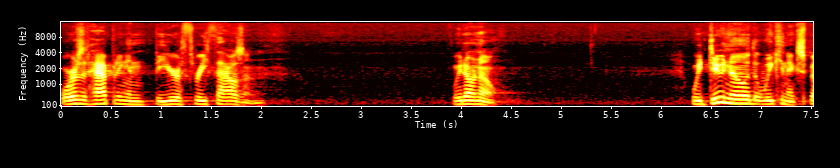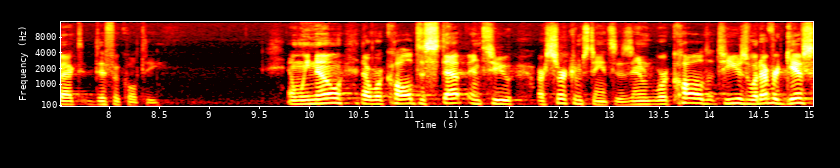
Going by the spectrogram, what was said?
or is it happening in the year 3000? We don't know. We do know that we can expect difficulty. And we know that we're called to step into our circumstances and we're called to use whatever gifts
